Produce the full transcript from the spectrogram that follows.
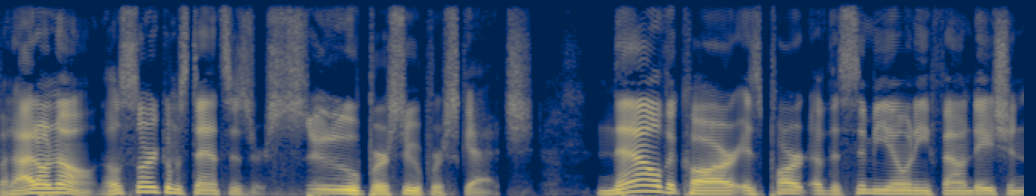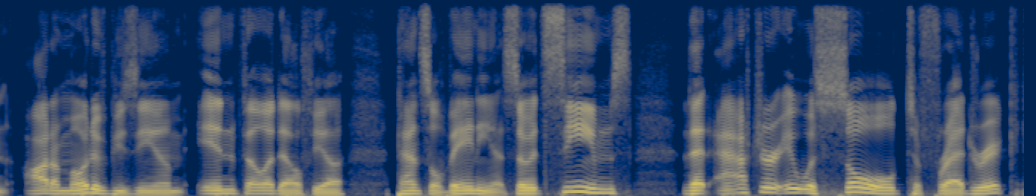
But I don't know. Those circumstances are super, super sketch. Now the car is part of the Simeone Foundation Automotive Museum in Philadelphia, Pennsylvania. So it seems that after it was sold to Frederick,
